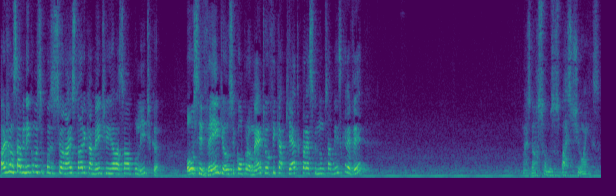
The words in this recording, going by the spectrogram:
A gente não sabe nem como se posicionar historicamente em relação à política. Ou se vende, ou se compromete, ou fica quieto, parece que não sabe nem escrever. Mas nós somos os bastiões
